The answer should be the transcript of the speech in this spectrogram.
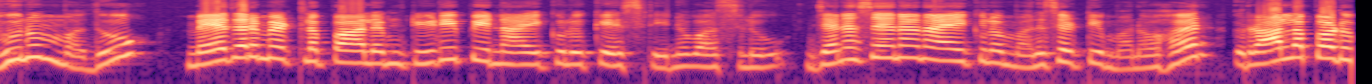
ధునుం మధు మేదరమెట్లపాలెం టీడీపీ నాయకులు కె శ్రీనివాసులు జనసేన నాయకులు మలిశెట్టి మనోహర్ రాళ్ళపాడు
